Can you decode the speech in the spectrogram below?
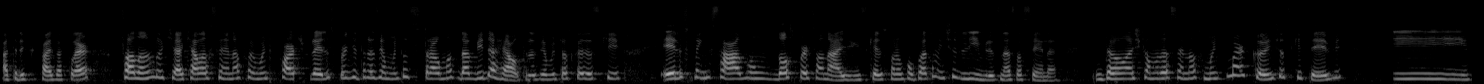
atriz que faz a Claire, falando que aquela cena foi muito forte para eles porque trazia muitos traumas da vida real, trazia muitas coisas que eles pensavam dos personagens, que eles foram completamente livres nessa cena. Então, acho que é uma das cenas muito marcantes que teve. E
